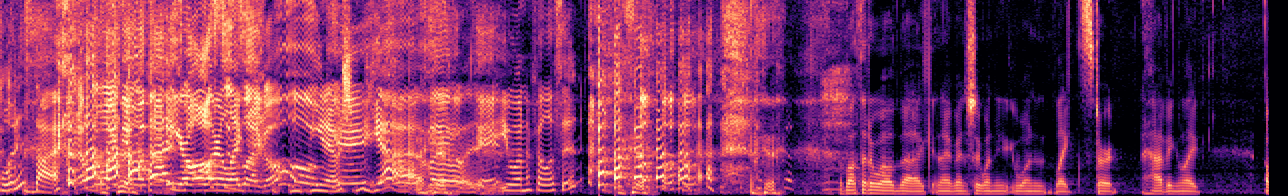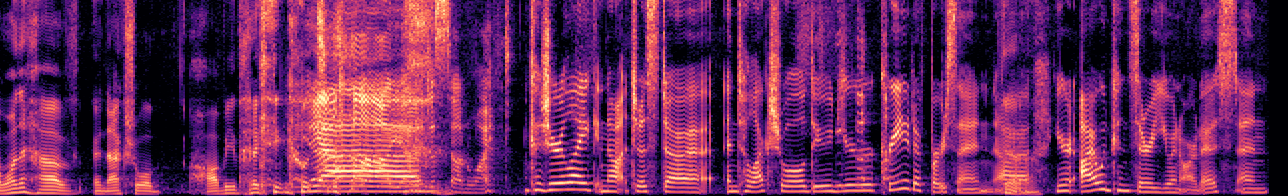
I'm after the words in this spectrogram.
what is that? I have no idea what that is. You're all are like, like, oh, you know, okay. yeah. Oh, But okay. you want to fill us in? I bought that a while back, and I eventually want to want to like start having like I want to have an actual hobby that I can go yeah. to. Yeah. yeah, just unwind. Because you're like not just a intellectual dude, you're a creative person. Uh, You're I would consider you an artist and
